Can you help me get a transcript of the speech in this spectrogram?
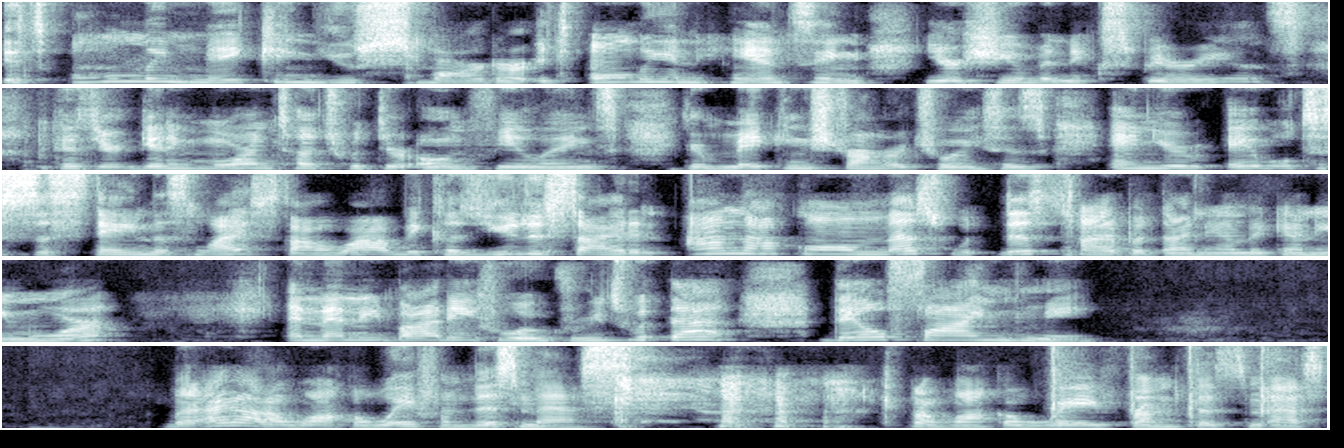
It's only making you smarter. It's only enhancing your human experience because you're getting more in touch with your own feelings you're making stronger choices and you're able to sustain this lifestyle. Wow because you decided i'm not going to mess with this type of dynamic anymore. And anybody who agrees with that they'll find me but I gotta walk away from this mess. gotta walk away from this mess.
